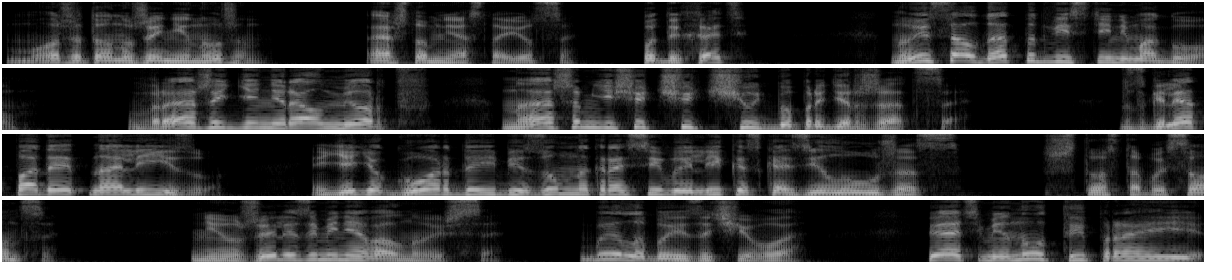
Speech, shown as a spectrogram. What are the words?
Может, он уже не нужен? А что мне остается? Подыхать? Ну и солдат подвести не могу. Вражий генерал мертв. Нашим еще чуть-чуть бы продержаться. Взгляд падает на Лизу. Ее гордый и безумно красивый лик исказил ужас. Что с тобой, солнце? Неужели за меня волнуешься? Было бы из-за чего. Пять минут и про...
